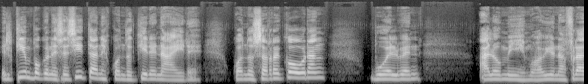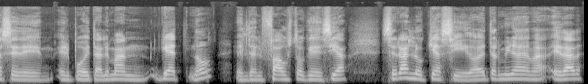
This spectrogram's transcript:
el tiempo que necesitan es cuando quieren aire. Cuando se recobran, vuelven a lo mismo. Había una frase del poeta alemán Goethe, ¿no? El del Fausto, que decía, serás lo que has sido. A determinada edad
